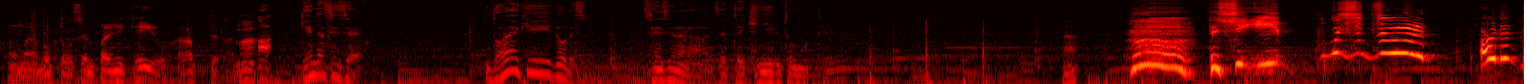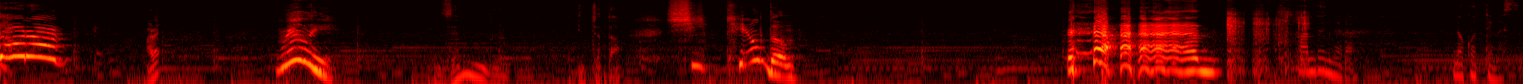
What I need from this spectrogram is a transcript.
お前はもっと先輩に敬意を払ってたな。あ源田先生。どら焼きどうです？先生なら絶対気に入ると思ってる Did she eat What's she doing? Or the hold on. あれ Really? 全部いっちゃった She killed him. 半分なら残ってます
